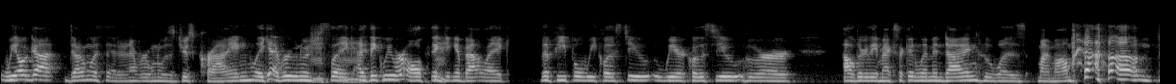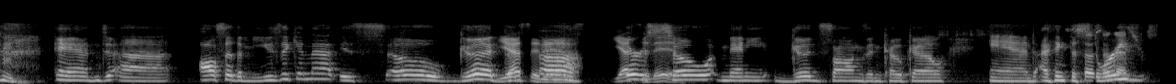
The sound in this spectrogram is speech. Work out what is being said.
we all got done with it and everyone was just crying. Like everyone was just mm-hmm. like, I think we were all thinking about like the people we close to, we are close to, who are elderly Mexican women dying, who was my mom. um, hmm. and uh, also the music in that is so good. Yes, it uh, is. Yes, there's so many good songs in Coco, and I think the so, stories.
